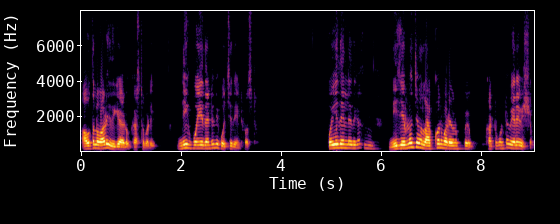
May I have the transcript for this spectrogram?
అవతల వాడు ఎదిగాడు కష్టపడి నీకు పోయేదంటే నీకు వచ్చేది ఏంటి ఫస్ట్ పోయేదేం లేదుగా. నీ జేబులోంచి ఏమైనా లాక్కొని వాడు ఏమైనా కట్టుకుంటే వేరే విషయం.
